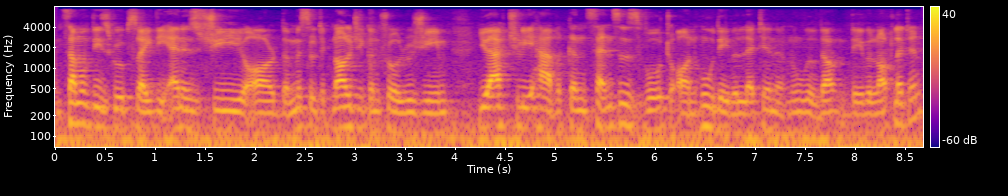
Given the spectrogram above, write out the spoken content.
in some of these groups like the NSG or the Missile Technology Control Regime, you actually have a consensus vote on who they will let in and who will they will not let in.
